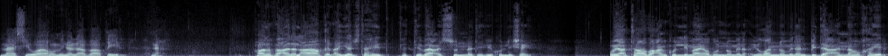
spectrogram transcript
ما سواه من الأباطيل. نعم. قال فعلى العاقل أن يجتهد في اتباع السنة في كل شيء ويعتاض عن كل ما يظن من يظن من البدع أنه خير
